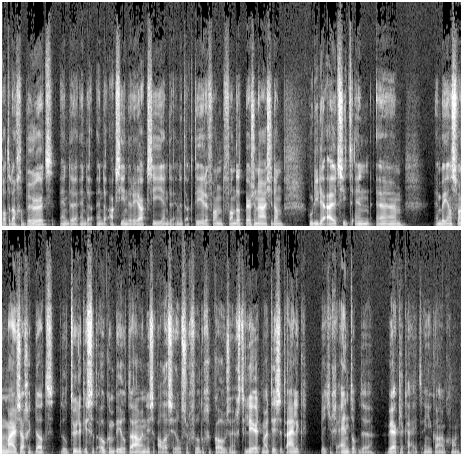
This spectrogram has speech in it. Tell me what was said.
wat er dan gebeurt en de, en de, en de actie en de reactie en, de, en het acteren van, van dat personage dan, hoe die eruit ziet. En... ehm, en bij Jan Zwangmaar zag ik dat, natuurlijk is dat ook een beeldtaal en is alles heel zorgvuldig gekozen en gestileerd, maar het is uiteindelijk een beetje geënt op de werkelijkheid. En je kan ook gewoon,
